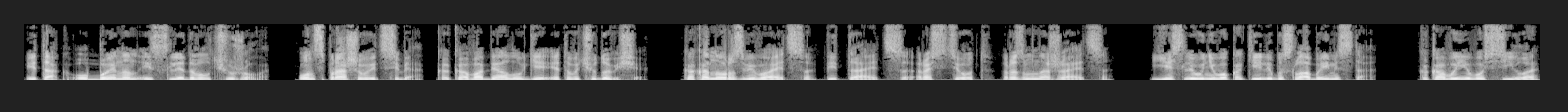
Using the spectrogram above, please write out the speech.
Итак, О'Беннон исследовал чужого. Он спрашивает себя, какова биология этого чудовища, как оно развивается, питается, растет, размножается, есть ли у него какие-либо слабые места, каковы его сила,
